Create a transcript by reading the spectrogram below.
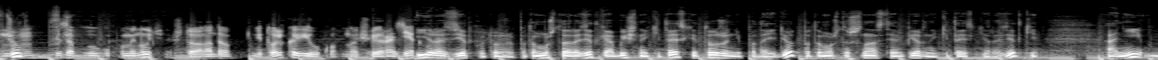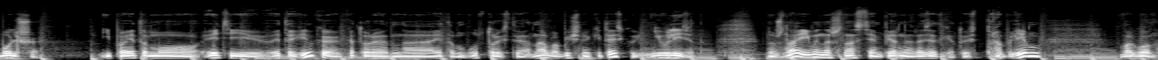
В чем? Ты забыл упомянуть, что надо не только вилку, но еще и розетку. И розетку тоже. Потому что розетка обычная китайская тоже не подойдет, потому что 16-амперные китайские розетки, они больше. И поэтому эти, эта вилка, которая на этом устройстве, она в обычную китайскую не влезет. Нужна именно 16-амперная розетка. То есть проблем вагон,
